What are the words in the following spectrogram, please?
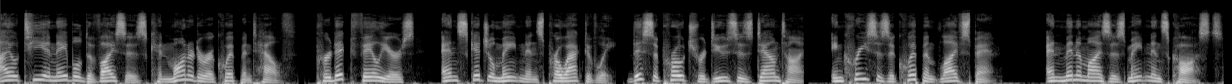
IoT-enabled devices can monitor equipment health, predict failures, and schedule maintenance proactively. This approach reduces downtime, increases equipment lifespan, and minimizes maintenance costs.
